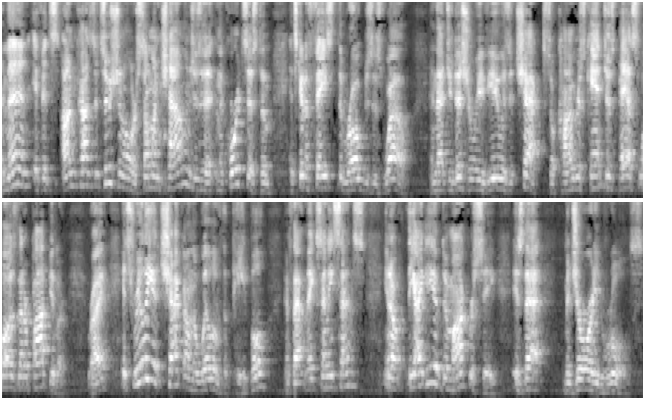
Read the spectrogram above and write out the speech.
and then if it's unconstitutional or someone challenges it in the court system, it's going to face the rogues as well. And that judicial review is a check. So Congress can't just pass laws that are popular, right? It's really a check on the will of the people, if that makes any sense. You know, the idea of democracy is that majority rules.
